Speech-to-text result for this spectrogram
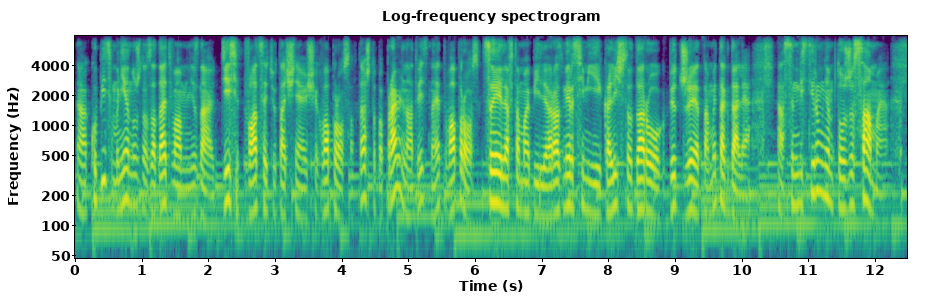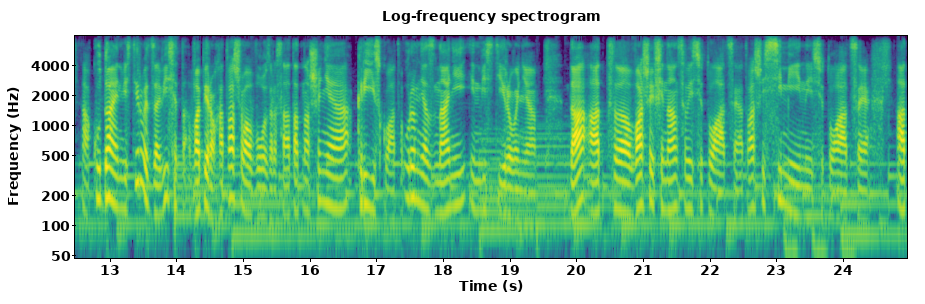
а, купить, мне нужно задать вам, не знаю, 10-20 уточняющих вопросов, да, чтобы правильно ответить на этот вопрос. Цель автомобиля, размер семьи, количество дорог, бюджет там, и так далее. А с инвестированием то же самое. А куда инвестировать зависит, во-первых, от вашего возраста, от отношения к риску, от уровня знаний инвестирования, да, от э, вашей финансовой ситуации, от вашей семейной ситуации, от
